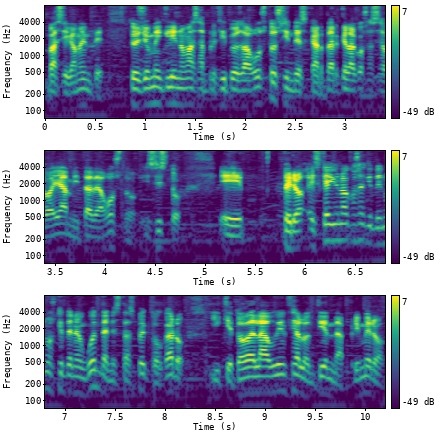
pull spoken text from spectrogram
básicamente. Entonces yo me inclino más a principios de agosto sin descartar que la cosa se vaya a mitad de agosto, insisto. Eh, pero es que hay una cosa que tenemos que tener en cuenta en este aspecto, claro, y que toda la audiencia lo entienda. Primero,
